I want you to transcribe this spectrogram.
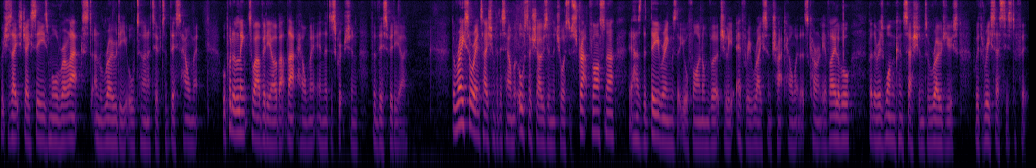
which is HJC's more relaxed and roady alternative to this helmet. We'll put a link to our video about that helmet in the description for this video. The race orientation for this helmet also shows in the choice of strap fastener. It has the D-rings that you'll find on virtually every race and track helmet that's currently available, but there is one concession to road use with recesses to fit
